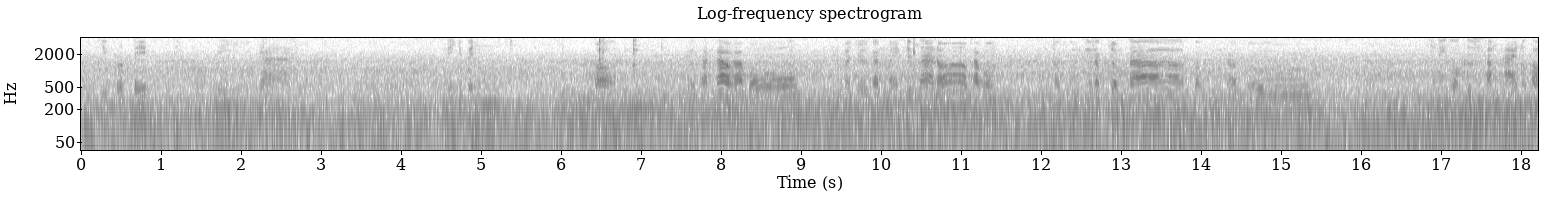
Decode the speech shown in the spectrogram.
น้ำจิ้มรสเด็ดนี่ยานี่จะเป็นก็ทานข้าวครับผมไปเจอกันใหม่คลิปหน้าเนาะครับผม ขอบคุณที่รับชมครับ ขอบคุณครับผม ทำขายเนาะเขา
